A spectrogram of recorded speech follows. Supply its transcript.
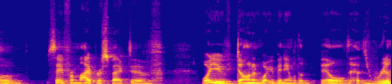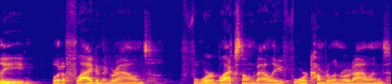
Also say, from my perspective, what you've done and what you've been able to build has really put a flag in the ground for Blackstone Valley, for Cumberland, Rhode Island,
